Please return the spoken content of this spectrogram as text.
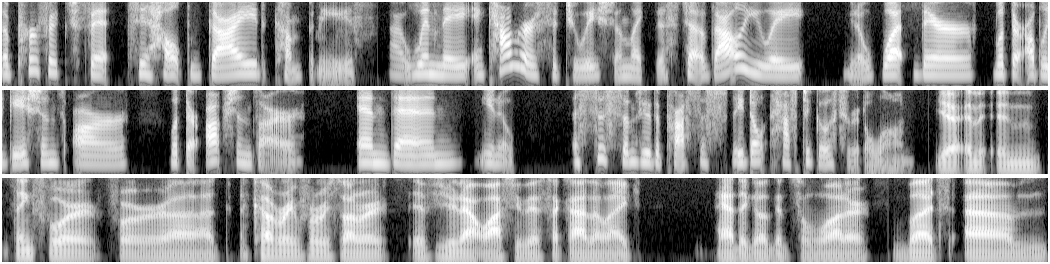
the perfect fit to help guide companies uh, when they encounter a situation like this to evaluate you know what their what their obligations are what their options are and then you know assist them through the process they don't have to go through it alone. Yeah and and thanks for for uh covering for me Sommer. If you're not watching this i kind of like had to go get some water. But um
